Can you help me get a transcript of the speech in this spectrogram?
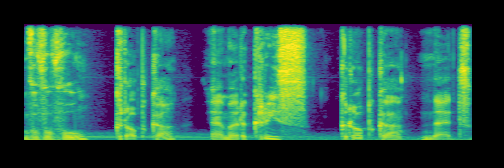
www.mrchris.net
